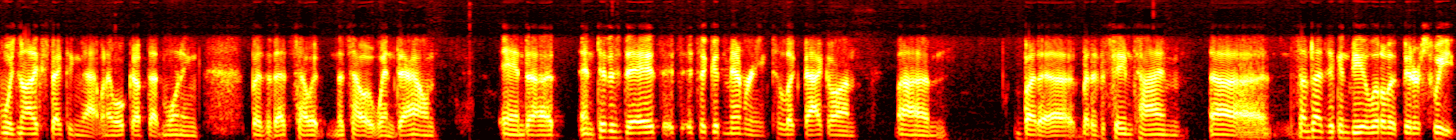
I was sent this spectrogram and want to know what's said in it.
was not expecting that when I woke up that morning, but that's how it, that's how it went down. And, uh, and to this day, it's, it's, it's a good memory to look back on. Um, but, uh, but at the same time, uh, sometimes it can be a little bit bittersweet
